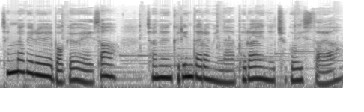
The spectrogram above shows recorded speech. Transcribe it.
생먹이를 먹여야 해서 저는 그린다럼이나 브라인을 주고 있어요.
